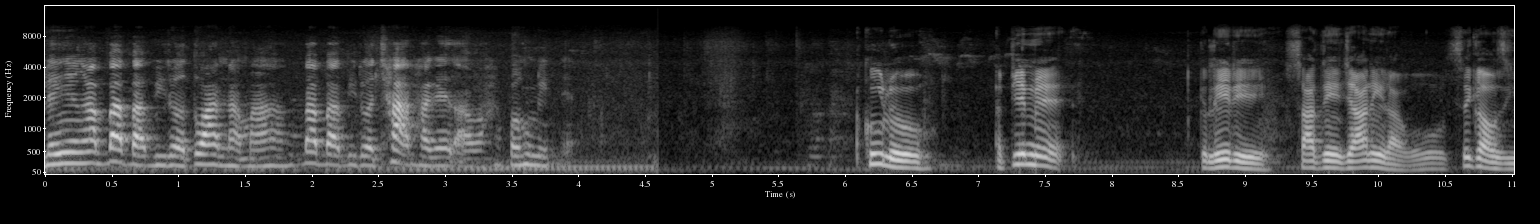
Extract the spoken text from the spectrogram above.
လင်းရင်ကပတ်ပတ်ပြီးတော့သွားနာမှာပတ်ပတ်ပြီးတော့ချထားခဲ့တာပါဘုံနေနဲ့အခုလိုအပြစ်မဲ့ကလေးတွေစာတင်ကြားနေတာကိုစစ်ကောင်စီ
